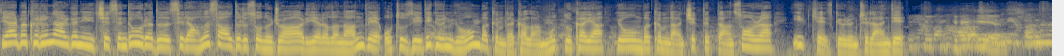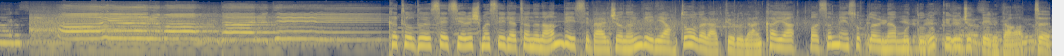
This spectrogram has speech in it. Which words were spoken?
Diyarbakır'ın Ergani ilçesinde uğradığı silahlı saldırı sonucu ağır yaralanan ve 37 gün yoğun bakımda kalan Mutlu Kaya, yoğun bakımdan çıktıktan sonra ilk kez görüntülendi. Katıldığı ses yarışmasıyla tanınan ve Sibel Can'ın veliahtı olarak görülen Kaya, basın mensuplarına mutluluk gülücükleri dağıttı.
